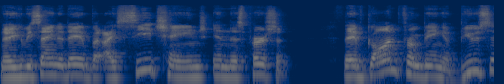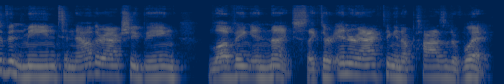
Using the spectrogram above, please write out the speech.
Now, you could be saying today, but I see change in this person. They've gone from being abusive and mean to now they're actually being loving and nice. Like they're interacting in a positive way.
